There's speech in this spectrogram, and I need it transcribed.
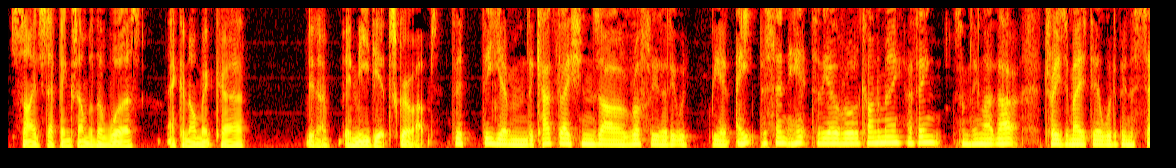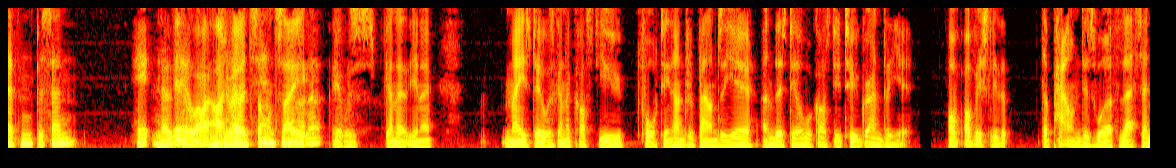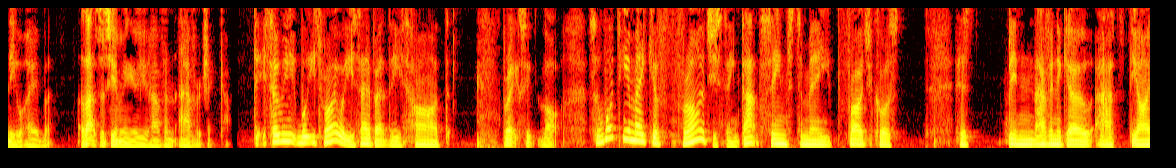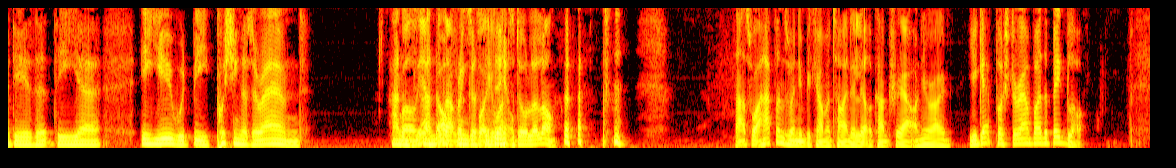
sidestepping some of the worst economic, uh, you know, immediate screw ups. The the um the calculations are roughly that it would be an eight percent hit to the overall economy. I think something like that. Theresa May's deal would have been a seven percent hit. No Yeah, deal. I, I heard someone say like it was gonna, you know, May's deal was going to cost you fourteen hundred pounds a year, and this deal will cost you two grand a year. Ob- obviously, the the pound is worth less anyway, but that's assuming you have an average income. So we, well, it's right what you say about these hard Brexit lot. So what do you make of Farage's thing? That seems to me, Farage, of course, has been having a go at the idea that the uh, EU would be pushing us around and, Well, yeah, and offering us what a he deal. wanted all along. that's what happens when you become a tiny little country out on your own. You get pushed around by the big lot.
